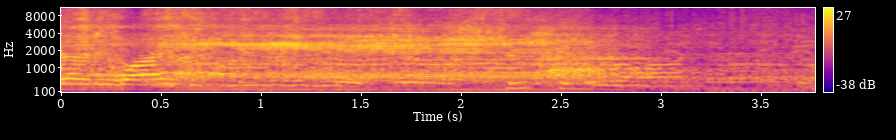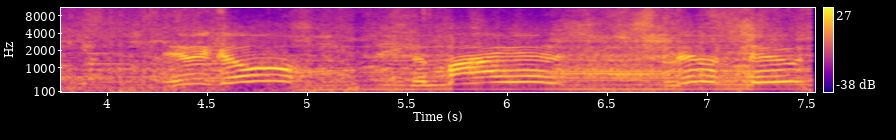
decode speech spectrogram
turning wide. Here we go. The Meyers, little toot.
